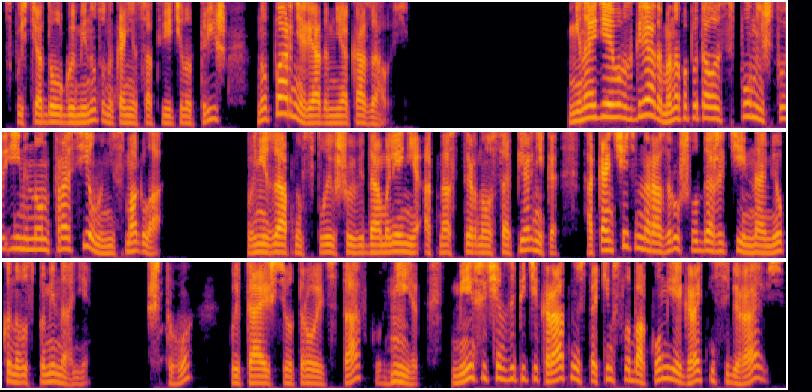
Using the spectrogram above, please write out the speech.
спустя долгую минуту наконец ответила Триш, но парня рядом не оказалось. Не найдя его взглядом, она попыталась вспомнить, что именно он просил, но не смогла. Внезапно всплывшее уведомление от настырного соперника окончательно разрушило даже тень намека на воспоминания. «Что? Пытаешься утроить ставку? Нет, меньше, чем за пятикратную, с таким слабаком я играть не собираюсь».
